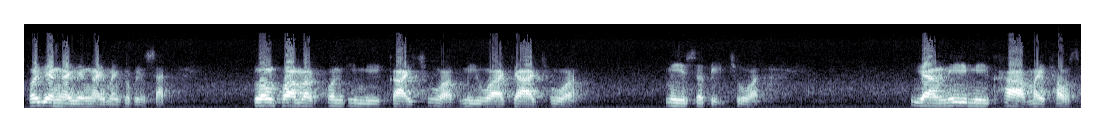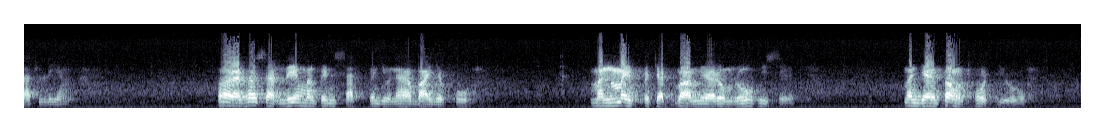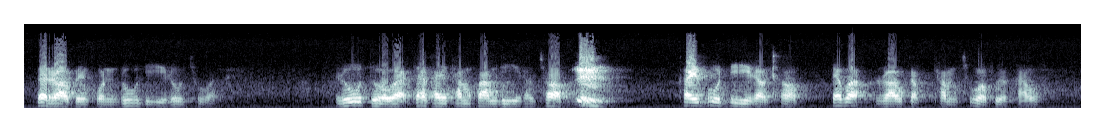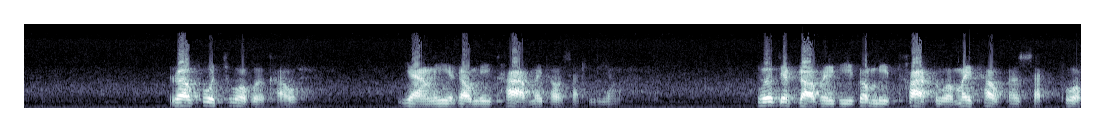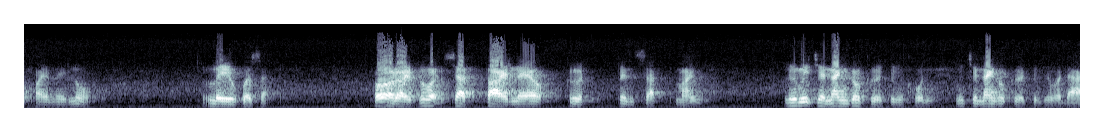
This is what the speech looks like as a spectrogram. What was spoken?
เพราะยังไงยังไงมันก็เป็นสัตว์รวมความว่าคนที่มีกายชั่ว มีวาจาชั่ว มีสติชั่ว อย่างนี้มีค่าไม่เท่าสัตว์เลี้ยง เพราะอะไรเพราะสัตว์เลี้ยงมันเป็นสัตว์เป็นอยู่ในอบายภูมิมันไม่ประจัดว่ามีอารมณ์รู้พิเศษ มันยังต้องโทษอยู่แต่เราเป็นคนรู้ดีรู้ชั่ว รู้ตัวว่า ถ้าใครทำความดีเราชอบ ใครพูดดีเราชอบ แต่ว่าเรากับทำชั่วเพื่อเขา เราพูดชั่วเพื่อเขา อย่างนี้เรามีค่าไม่เท่าสัตว์เลี้ยงหรือจะกล่าวไปทีก็มีค่าตัวไม่เท่ากับสัตว์ทั่วไปในโลก เลวกว่าสัตว์ เพราะอะไรเพราะว่าสัตว์ตายแล้วเกิดเป็นสัตว์ใหม่ หรือมิฉะนั้นก็เกิดเป็นคน มิฉะนั้นก็เกิดเป็นเทวดา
